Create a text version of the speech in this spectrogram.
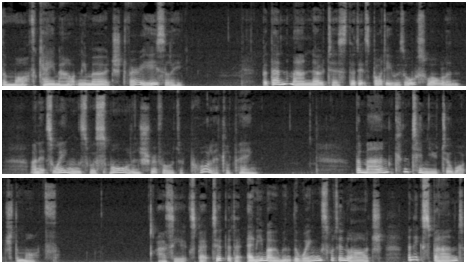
The moth came out and emerged very easily. But then the man noticed that its body was all swollen and its wings were small and shriveled. A poor little thing. The man continued to watch the moth. As he expected that at any moment the wings would enlarge and expand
